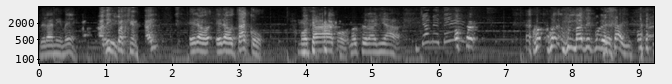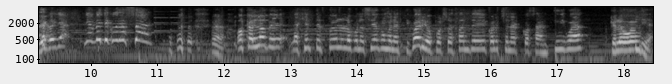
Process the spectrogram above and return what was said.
del anime. Adicto al hentai. Era, era otaco. Otaco, no se dañaba. ¡Llámete! Oscar... Mate Kudesai. Digo, ya, ya corazón. Bueno, Oscar López, la gente del pueblo lo conocía como el anticuario por su afán de coleccionar cosas antiguas que luego vendía.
